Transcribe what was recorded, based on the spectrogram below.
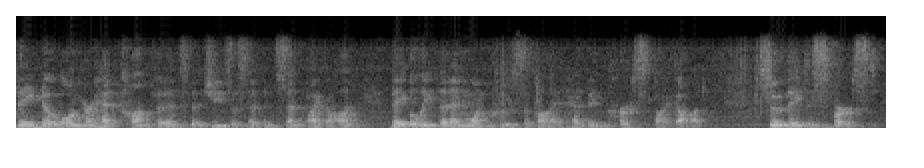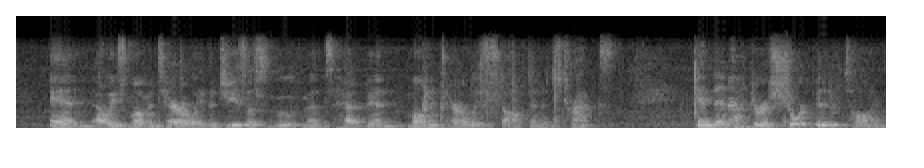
They no longer had confidence that Jesus had been sent by God. They believed that anyone crucified had been cursed by God. So they dispersed, and at least momentarily, the Jesus movement had been momentarily stopped in its tracks. And then after a short bit of time,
